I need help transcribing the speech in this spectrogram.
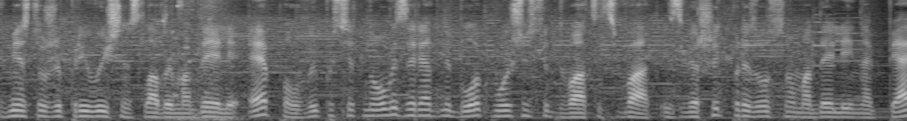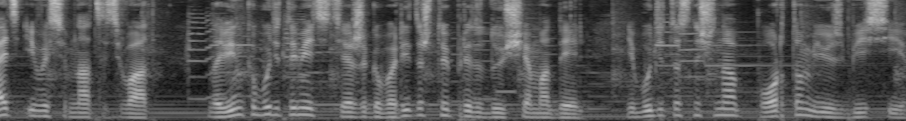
Вместо уже привычной слабой модели Apple выпустит новый зарядный блок мощностью 20 Вт и завершит производство моделей на 5 и 18 Вт. Новинка будет иметь те же габариты, что и предыдущая модель, и будет оснащена портом USB-C.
